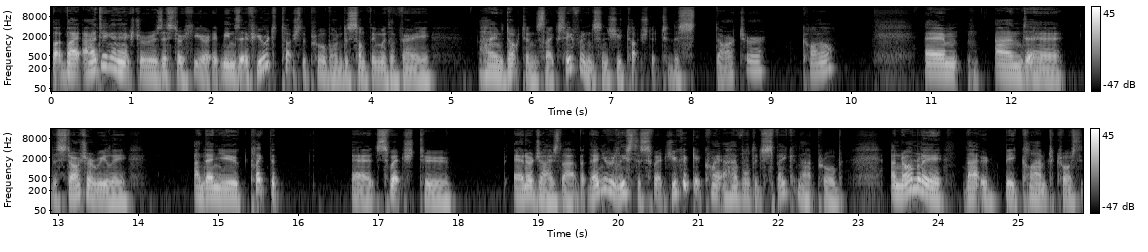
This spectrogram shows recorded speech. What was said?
But by adding an extra resistor here, it means that if you were to touch the probe onto something with a very high inductance, like say for instance you touched it to the starter coil, um, and uh, the starter relay, and then you click the uh, switch to energize that, but then you release the switch, you could get quite a high voltage spike in that probe. And normally that would be clamped across,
